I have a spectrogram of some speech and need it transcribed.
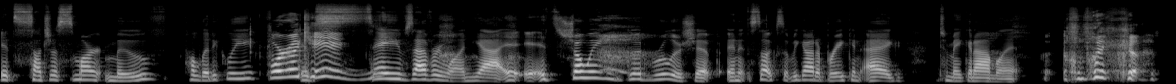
it's such a smart move politically. For a It king. saves everyone. Yeah, it, it- it's showing good rulership, and it sucks that we got to break an egg to make an omelet. oh my god.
